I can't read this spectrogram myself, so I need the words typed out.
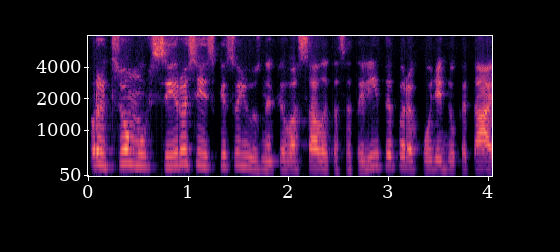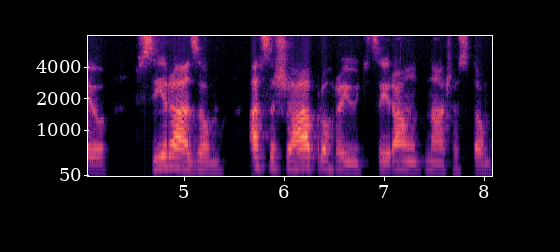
При цьому всі російські союзники, васали та сателіти переходять до Китаю всі разом. А США програють цей раунд начисто.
